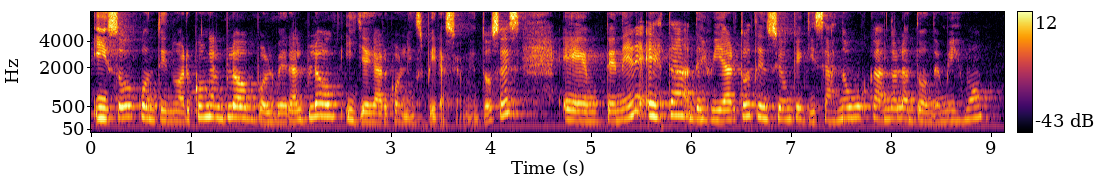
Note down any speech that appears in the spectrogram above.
hizo continuar con el blog, volver al blog y llegar con la inspiración. Entonces, eh, tener esta, desviar tu atención que quizás no buscándola donde mismo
